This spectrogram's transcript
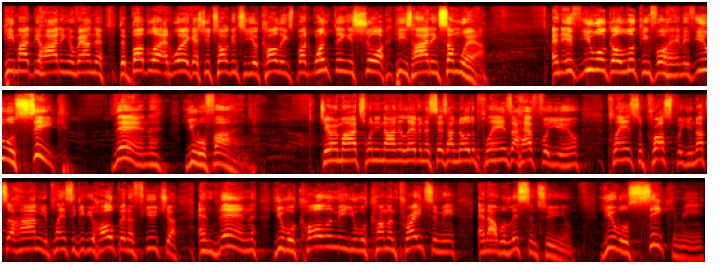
He might be hiding around the, the bubbler at work as you're talking to your colleagues. But one thing is sure, he's hiding somewhere. And if you will go looking for him, if you will seek, then you will find. Jeremiah 29 11, it says, I know the plans I have for you plans to prosper you, not to harm you, plans to give you hope and a future. And then you will call on me, you will come and pray to me, and I will listen to you. You will seek me,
